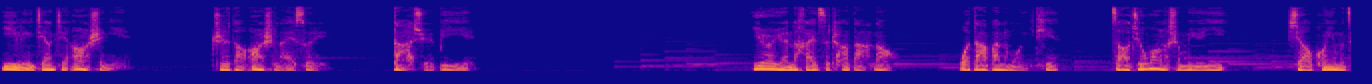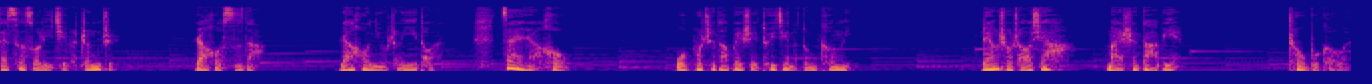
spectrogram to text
一领将近二十年，直到二十来岁，大学毕业。幼儿园的孩子常打闹，我大班的某一天，早就忘了什么原因，小朋友们在厕所里起了争执，然后厮打，然后扭成一团，再然后。我不知道被谁推进了蹲坑里，两手朝下，满身大便，臭不可闻。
